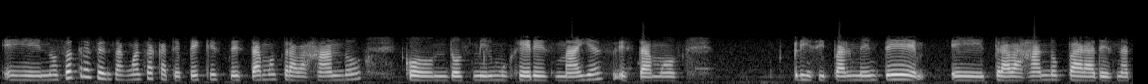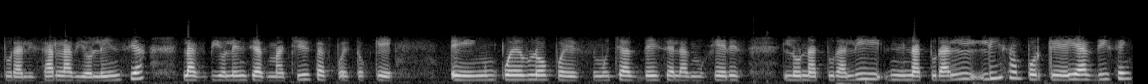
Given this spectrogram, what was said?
eh, nosotras en San Juan Zacatepec estamos trabajando con 2.000 mujeres mayas, estamos principalmente eh, trabajando para desnaturalizar la violencia, las violencias machistas, puesto que en un pueblo pues muchas veces las mujeres lo naturalizan porque ellas dicen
